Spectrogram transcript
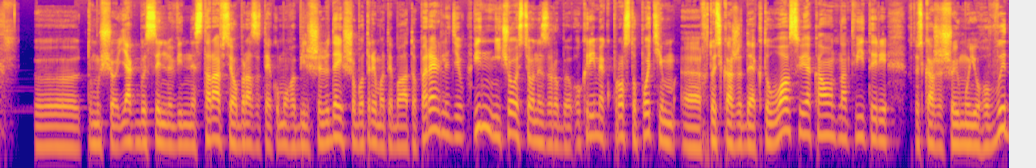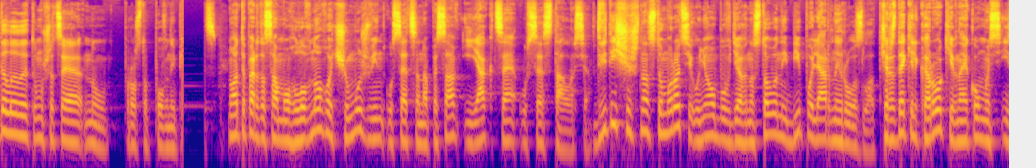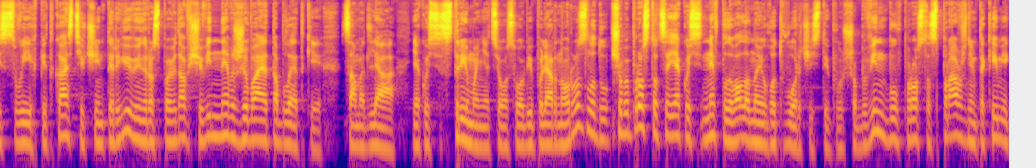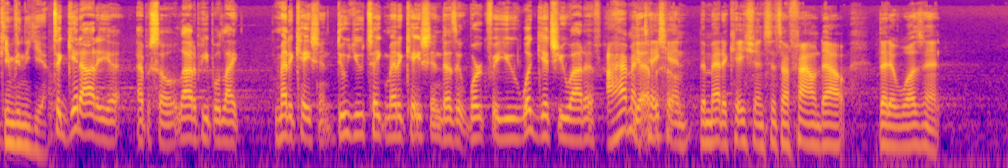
Е, Тому що як би сильно він не старався образити якомога більше людей, щоб отримати багато переглядів, він нічого з цього не заробив. Окрім як просто потім е, хтось каже, деактивував свій аккаунт на Твіттері, хтось каже, що йому його видалили, тому що це ну просто повний пі. Ну а тепер до самого головного, чому ж він усе це написав і як це усе сталося? У 2016 році у нього був діагностований біполярний розлад. Через декілька років на якомусь із своїх підкастів чи інтерв'ю він розповідав, що він не вживає таблетки саме для якось стримання цього свого біполярного розладу, щоб просто це якось не впливало на його творчість, типу, щоб він був просто справжнім таким, яким він є. to get out of your episode, a lot of people like medication. Do you take medication? Does it work for you? What gets you out of I haven't your episode? taken the medication since I found out that it wasn't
